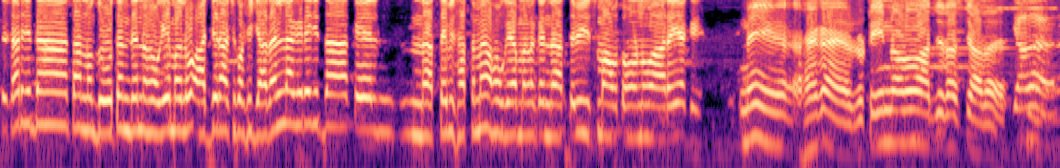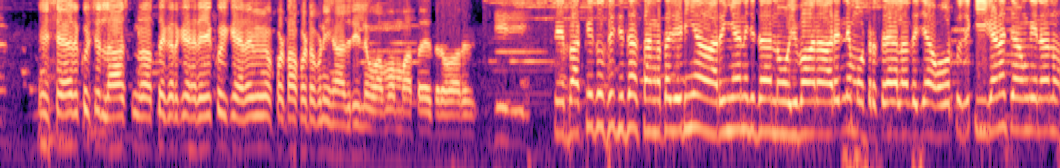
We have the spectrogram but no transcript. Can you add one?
ਤੇ ਸਰ ਜਿੱਦਾਂ ਤੁਹਾਨੂੰ 2-3 ਦਿਨ ਹੋ ਗਏ ਮਤਲਬ ਅੱਜ ਰਸ਼ ਕੁਝ ਜ਼ਿਆਦਾ ਨਹੀਂ ਲੱਗ ਰਿਹਾ ਜਿੱਦਾਂ ਕਿ ਨਾਤੇ ਵੀ ਸੱਤਵਾਂ ਹੋ ਗਿਆ ਮਤਲਬ ਕਿ ਨਾਤੇ ਵੀ ਸਮਾਪਤ ਹੋਣ ਨੂੰ ਆ ਰਹੇ ਹੈਗੇ? ਨਹੀਂ ਹੈਗਾ ਹੈ ਰੂਟੀਨ ਨਾਲੋਂ ਅੱਜ ਰਸ਼ ਜ਼ਿਆਦਾ ਹੈ। ਜ਼ਿਆਦਾ ਹੈ ਇਹ ਸ਼ਾਇਦ ਕੁਝ ਲਾਸਟ ਨਰਾਤੇ ਕਰਕੇ ਹਰੇਕ ਕੋਈ ਕਹਿ ਰਿਹਾ ਵੀ ਮੈਂ ਫਟਾਫਟ ਆਪਣੀ ਹਾਜ਼ਰੀ ਲਵਾਵਾਂ ਮਾਤਾ ਦੇ ਦਰਬਾਰ ਵਿੱਚ। ਜੀ ਜੀ। ਤੇ ਬਾਕੀ ਤੁਸੀਂ ਜਿੱਦਾਂ ਸੰਗਤਾਂ ਜਿਹੜੀਆਂ ਆ ਰਹੀਆਂ ਨੇ ਜਿੱਦਾਂ ਨੌਜਵਾਨ ਆ ਰਹੇ ਨੇ ਮੋਟਰਸਾਈਕਲਾਂ ਤੇ ਜਾਂ ਹੋਰ ਤੁਸੀਂ ਕੀ ਕਹਿਣਾ ਚਾਹੋਗੇ ਇਹਨਾਂ ਨੂੰ?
